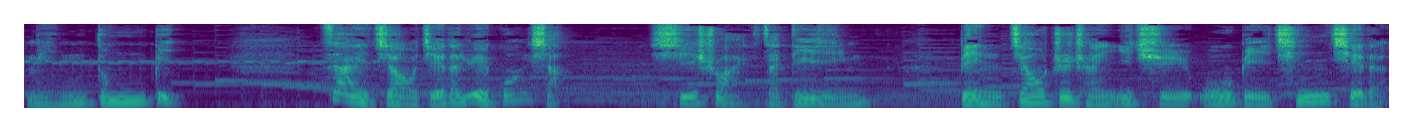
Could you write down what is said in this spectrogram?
鸣东壁。在皎洁的月光下，蟋蟀在低吟，并交织成一曲无比亲切的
